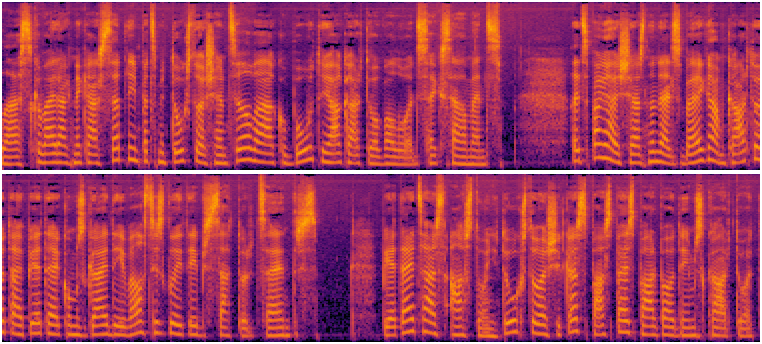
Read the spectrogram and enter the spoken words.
Lēsts, ka vairāk nekā 17 tūkstošiem cilvēku būtu jākārto valodas eksāmens. Līdz pagājušajās nedēļas beigām kārtotāju pieteikumus gaidīja valsts izglītības satura centrs. Pieteicās 8000, kas paspēs pārbaudījumus kārtot.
